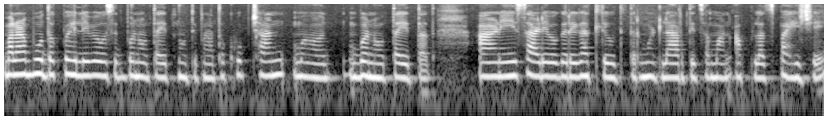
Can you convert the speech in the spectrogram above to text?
मला मोदक पहिले व्यवस्थित बनवता येत नव्हते पण आता खूप छान म बनवता येतात. आणि साडी वगैरे घातली होती तर म्हटलं आरतीचा मान आपलाच पाहिजे.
